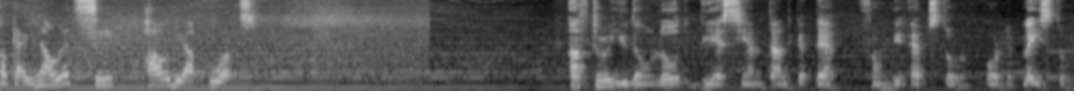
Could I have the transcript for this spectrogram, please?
Okay, now let's see how the app works. After you download the SCM Thundercut app from the App Store or the Play Store,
